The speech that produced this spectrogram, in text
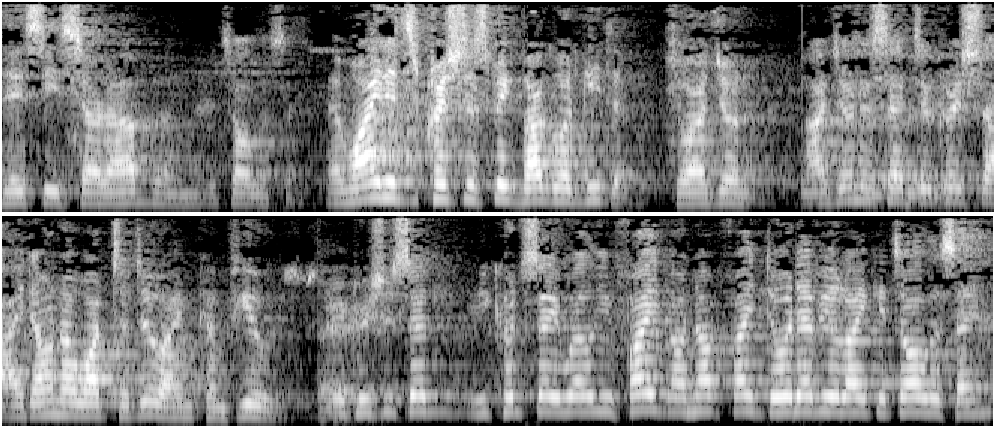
desi sarab, and it's all the same. And why did Krishna speak Bhagavad Gita to Arjuna? Arjuna said to Krishna, I don't know what to do, I'm confused. And Krishna said, he could say, well, you fight or not fight, do whatever you like, it's all the same.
